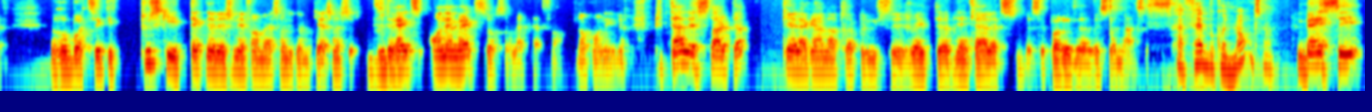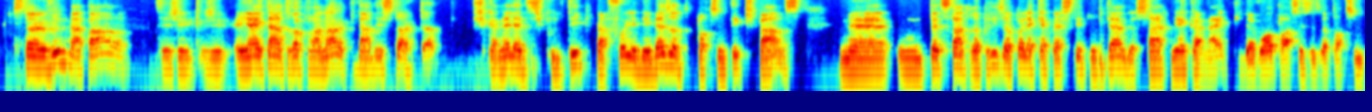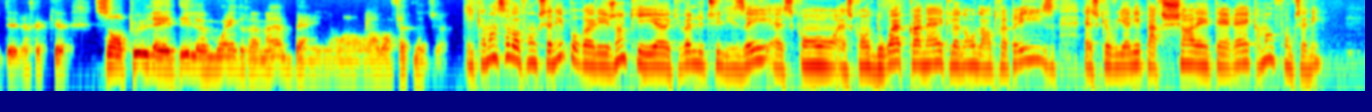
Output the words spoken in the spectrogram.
robotique et tout ce qui est technologie d'information et de communication. Voudrait être, on aimerait être sur, sur la plateforme. Donc, on est là. Puis tant le start-up que la grande entreprise, je vais être bien clair là-dessus. C'est pas réservé seulement à ça. Ça fait beaucoup de monde, ça. Ben, c'est un vœu de ma part. J ai, j ai, ayant été entrepreneur puis dans des start-up, je connais la difficulté, puis parfois, il y a des belles opportunités qui passent mais une petite entreprise n'a pas la capacité tout le temps de se faire bien connaître puis de voir passer ces opportunités-là. Fait que si on peut l'aider le moindrement, ben on va avoir fait notre job. Et comment ça va fonctionner pour les gens qui, euh, qui veulent l'utiliser? Est-ce qu'on est-ce qu'on doit connaître le nom de l'entreprise? Est-ce que vous y allez par champ d'intérêt? Comment vous fonctionnez?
